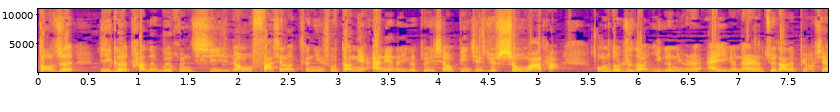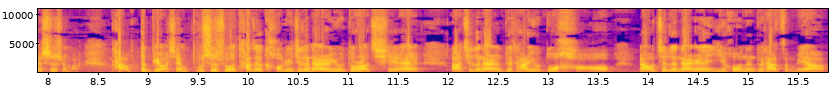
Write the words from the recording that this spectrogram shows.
导致一个他的未婚妻，然后发现了藤井树当年暗恋的一个对象，并且去深挖他。我们都知道，一个女人爱一个男人最大的表现是什么？她的表现不是说她在考虑这个男人有多少钱啊，这个男人对她有多好，然后这个男人以后能对她怎么样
